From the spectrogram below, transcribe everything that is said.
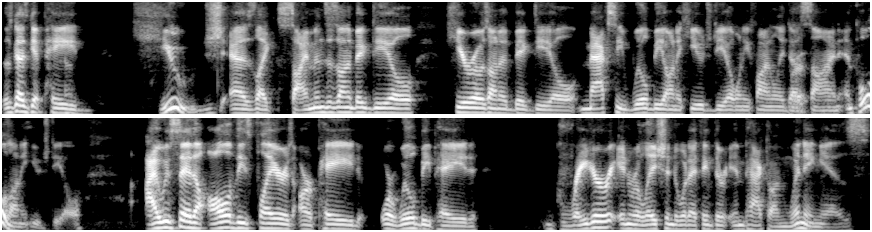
Those guys get paid huge as like Simons is on a big deal. Herro's on a big deal. Maxey will be on a huge deal when he finally does right. sign, and Poole's on a huge deal. I would say that all of these players are paid or will be paid greater in relation to what I think their impact on winning is.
